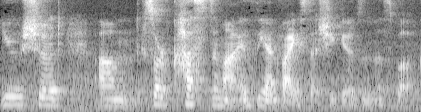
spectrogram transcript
you should um, sort of customize the advice that she gives in this book.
